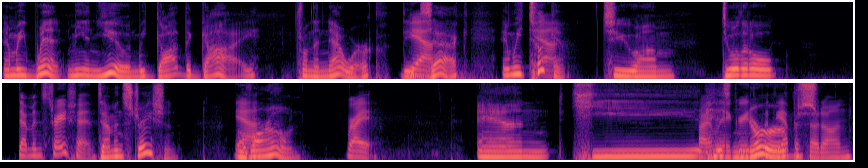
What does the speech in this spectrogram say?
And we went, me and you, and we got the guy from the network, the Yeah. exec, and we took Yeah. him to um, do a little demonstration. demonstration Yeah. of our own. right. And he Finally his agreed to put the nerves episode on.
